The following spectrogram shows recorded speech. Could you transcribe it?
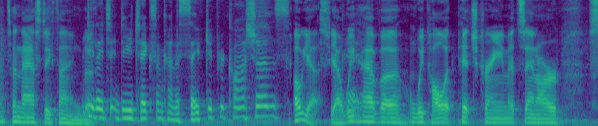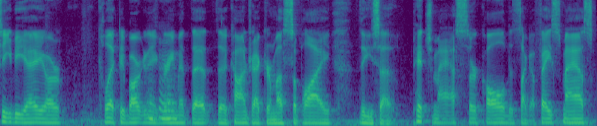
it's a nasty thing. But Do they? T- do you take some kind of safety precautions? Oh yes, yeah. We have a we call it pitch cream. It's in our CBA, our collective bargaining Mm-hmm. agreement, that the contractor must supply these uh, pitch masks. They're called. It's like a face mask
